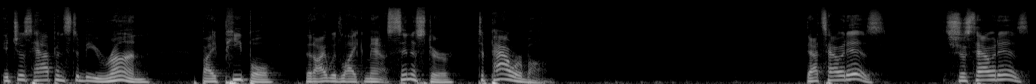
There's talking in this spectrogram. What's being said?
It just happens to be run by people that I would like Matt Sinister to powerbomb. That's how it is. It's just how it is.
